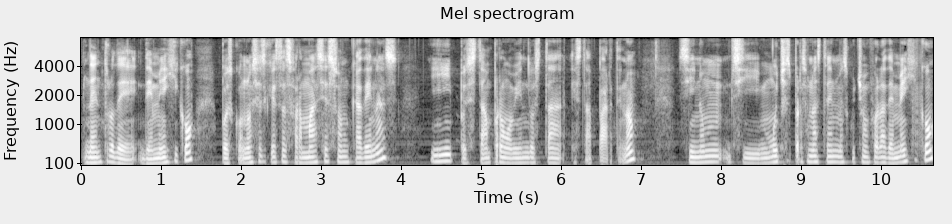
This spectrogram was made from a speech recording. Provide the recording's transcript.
dentro de, de México, pues conoces que estas farmacias son cadenas y pues están promoviendo esta, esta parte, ¿no? Si, no, si muchas personas también me escuchan fuera de México,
